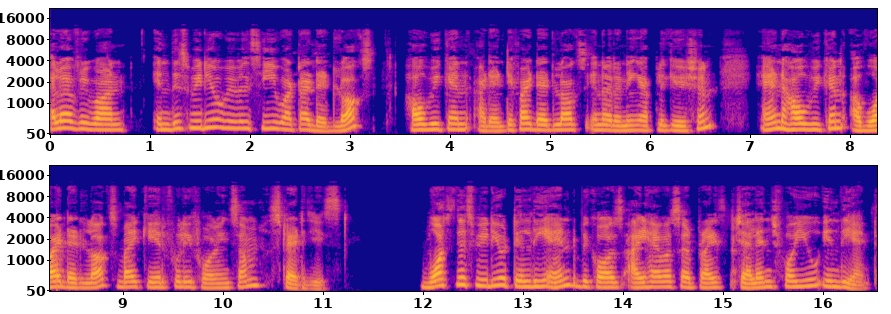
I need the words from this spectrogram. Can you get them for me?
Hello everyone. In this video, we will see what are deadlocks, how we can identify deadlocks in a running application, and how we can avoid deadlocks by carefully following some strategies. Watch this video till the end because I have a surprise challenge for you in the end.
